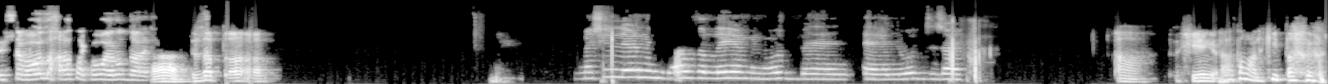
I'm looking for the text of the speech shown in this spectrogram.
لسه بقول لحضرتك هو يرد على آه. بالظبط آه آه. ال machine learning أفضل ليا من ويب آه، ال web design آه sharing آه طبعا أكيد طبعا.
